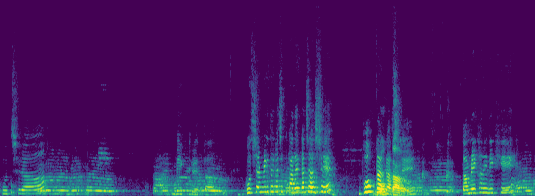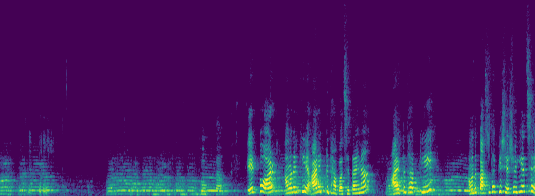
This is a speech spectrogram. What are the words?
খুচরা বিক্রেতা। খুচরা বিক্রেতার কাছে কাদের কাছে আসে? ভোক্তার কাছে। তো আমরা এখানে লিখি ভোক্তা। এরপর আমাদের কি আরেকটি ধাপ আছে তাই না? আরেকটা ধাপ কি? আমাদের পাঁচটা ধাপ কি শেষ হয়ে গিয়েছে?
